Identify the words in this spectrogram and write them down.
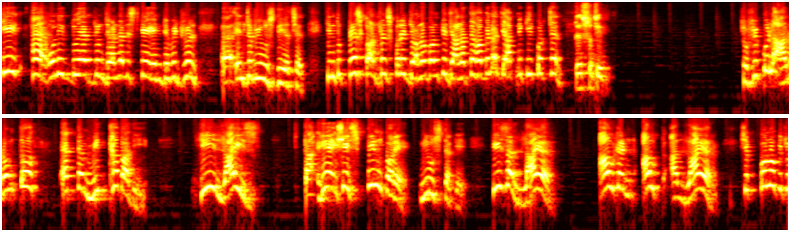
কি হ্যাঁ উনি দু একজন জার্নালিস্টকে ইন্ডিভিজুয়াল ইন্টারভিউস দিয়েছেন। কিন্তু প্রেস কনফারেন্স করে জনগণকে জানাতে হবে না যে আপনি কি করছেন। প্রেস সচিব। শফিকুল আলম তো একটা মিথ্যাবাদী। হি লাইজ হে সে স্পিন করে নিউজটাকে he is a liar out and out a liar সে কোনো কিছু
